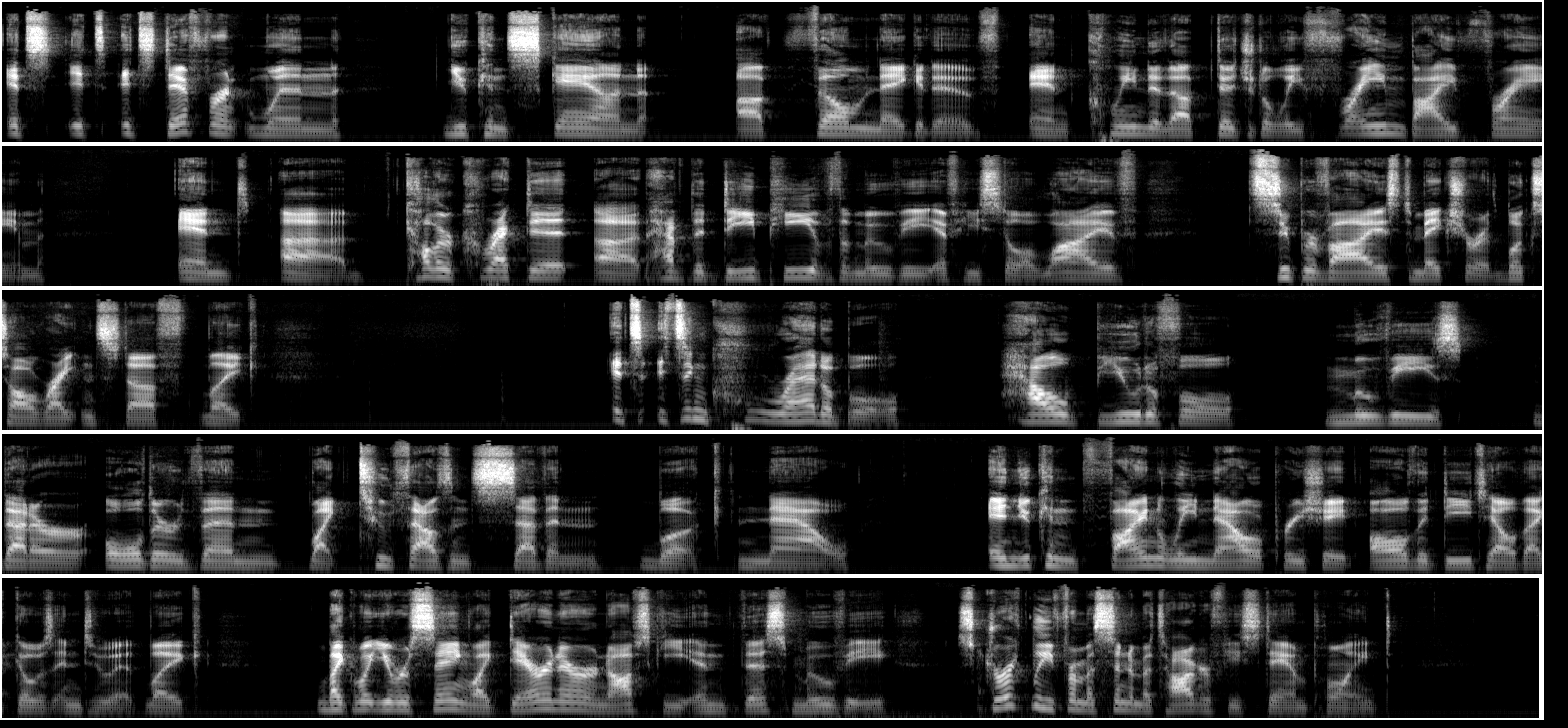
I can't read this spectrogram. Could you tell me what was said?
It's it's it's different when you can scan a film negative and clean it up digitally frame by frame and uh, color correct it, uh, have the DP of the movie if he's still alive, supervise to make sure it looks all right and stuff. Like it's it's incredible how beautiful movies that are older than like 2007 look now and you can finally now appreciate all the detail that goes into it like like what you were saying like Darren Aronofsky in this movie strictly from a cinematography standpoint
